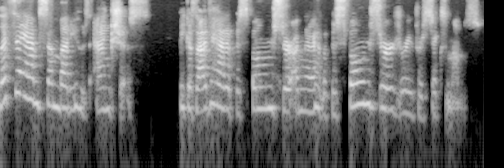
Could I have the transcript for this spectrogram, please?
let's say i'm somebody who's anxious because i've had a postponed sur- i'm going to have a postponed surgery for six months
